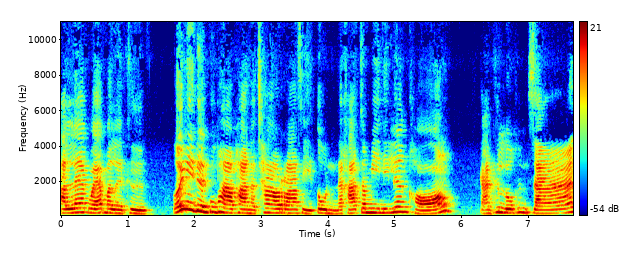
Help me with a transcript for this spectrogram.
อันแรกแวบมาเลยคือ เอ้ยในเดือนกุมภาพันธ์อะชาวราศีตุลนะคะ จะมีในเรื่องของการขึ้นโลงขึ้นศาล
